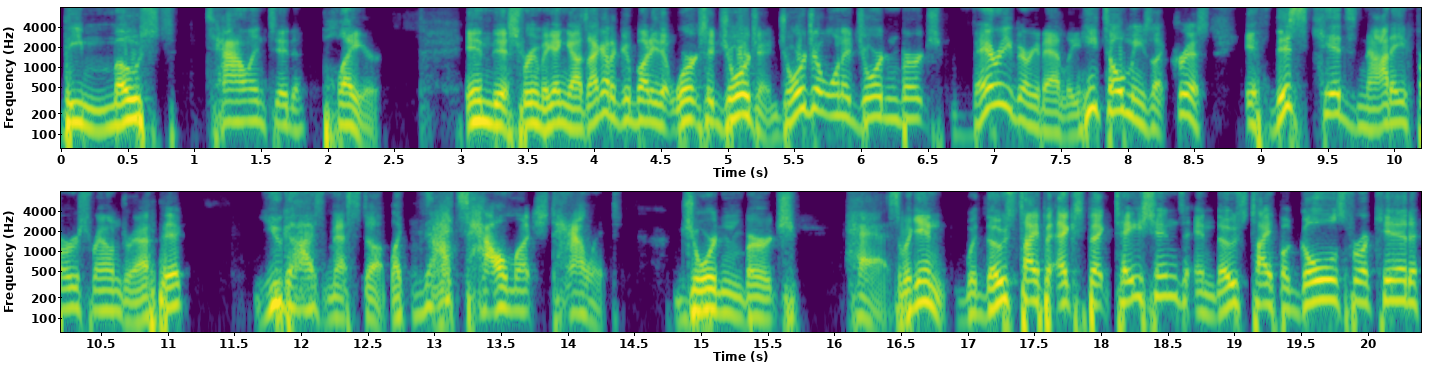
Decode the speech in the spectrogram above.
the most talented player in this room. Again, guys, I got a good buddy that works at Georgia, and Georgia wanted Jordan Burch very, very badly. And he told me, he's like, Chris, if this kid's not a first round draft pick, you guys messed up. Like, that's how much talent Jordan Burch has. So again, with those type of expectations and those type of goals for a kid,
